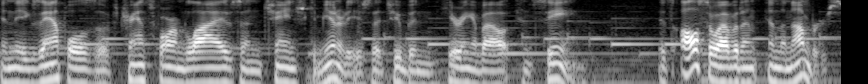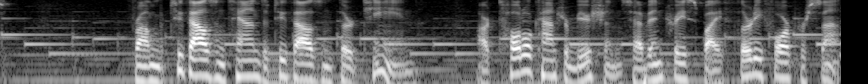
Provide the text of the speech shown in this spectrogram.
in the examples of transformed lives and changed communities that you've been hearing about and seeing. It's also evident in the numbers. From 2010 to 2013, our total contributions have increased by 34%,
